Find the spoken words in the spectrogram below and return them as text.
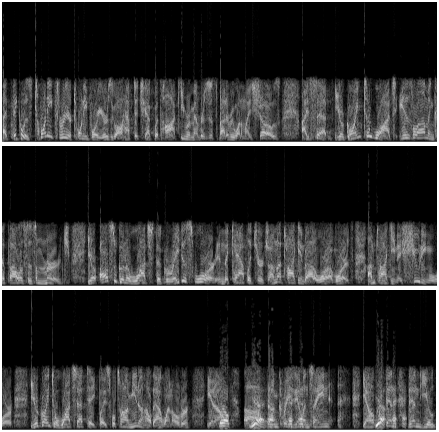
I think it was 23 or 24 years ago. I'll have to check with Hawk. He remembers just about every one of my shows. I said, you're going to watch Islam and Catholicism merge. You're also going to watch the greatest war in the Catholic Church. I'm not talking about a war of words. I'm talking a shooting war. You're going to watch that take place. Well, Tom, you know how that went over. You know, well, uh, yeah, I'm crazy. I'm insane. You know, yeah, but then then you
